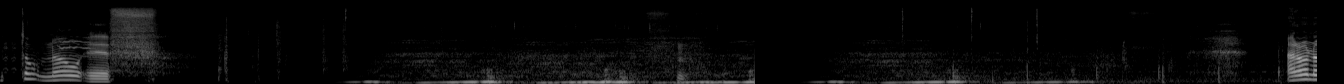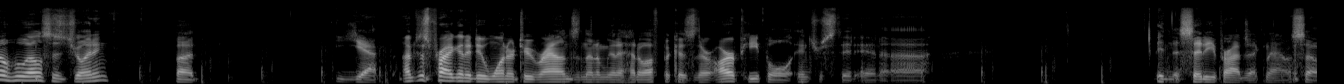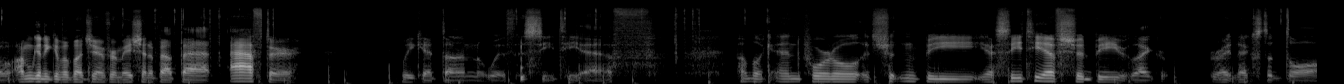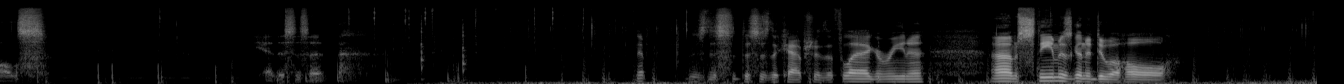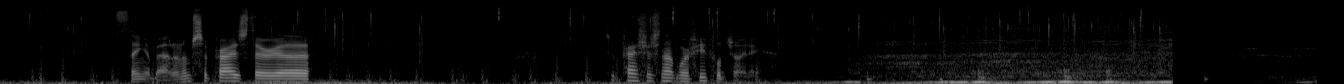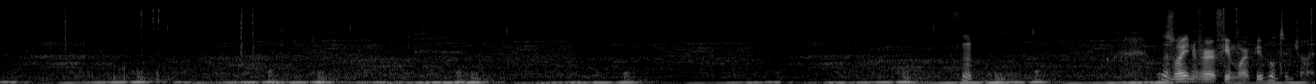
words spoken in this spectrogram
I don't know if I don't know who else is joining, but yeah, I'm just probably gonna do one or two rounds and then I'm gonna head off because there are people interested in uh in the city project now. So I'm gonna give a bunch of information about that after we get done with CTF. Public end portal. It shouldn't be. Yeah, CTF should be like right next to dolls. Yeah, this is it. Yep. Is this this is the capture of the flag arena. Um, Steam is gonna do a whole thing about it. I'm surprised they're uh surprised there's not more people joining. Just waiting for a few more people to join.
